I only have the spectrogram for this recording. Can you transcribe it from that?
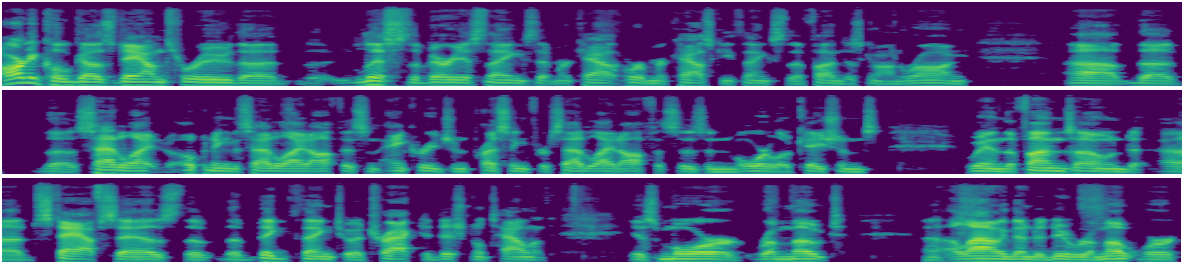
article goes down through the, the lists the various things that where Murkowski thinks the fund has gone wrong. Uh, the the satellite opening the satellite office in Anchorage and pressing for satellite offices in more locations when the fund's owned uh, staff says the, the big thing to attract additional talent is more remote, uh, allowing them to do remote work.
